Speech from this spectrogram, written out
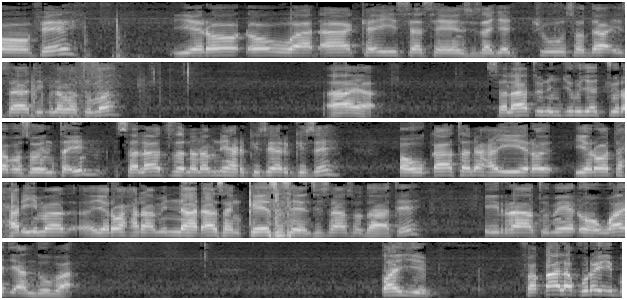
oofe yeroo dhoowwaadhaa keeysa seensisa jechuu sodaa isaatiif nama tuma aya salaatuun hin jiru jechuudhaaf osoo hin ta'in salaatu sana namni harkise harkise owqaata naxayii yeroo taxariimaa yeroo haraaminaadhaa san keessa seensisaa sodaate irraa tumee dhoowwaa je'an duuba طيب فقال قريب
